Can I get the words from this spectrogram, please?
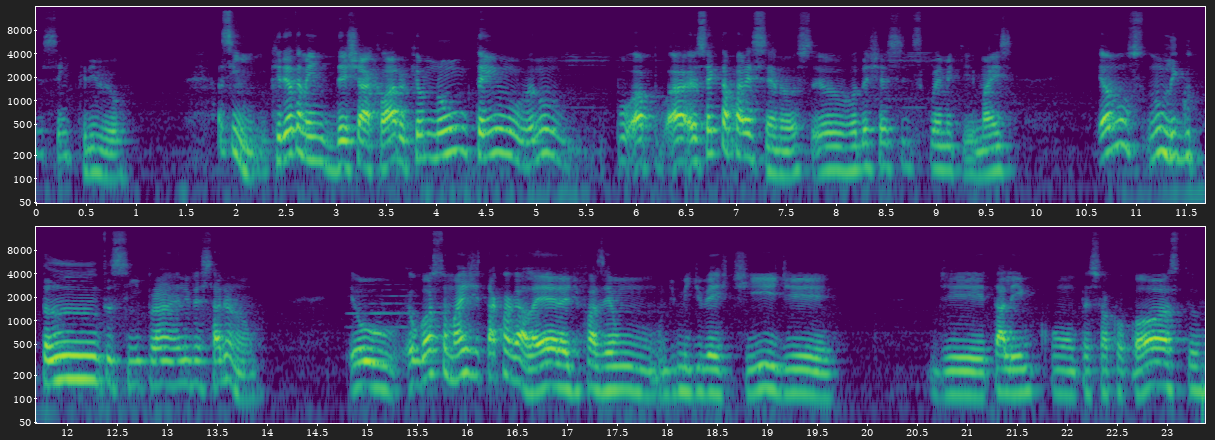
Isso é incrível. Assim, queria também deixar claro que eu não tenho. Eu não eu sei que tá aparecendo, eu, eu vou deixar esse disclaimer aqui, mas eu não, não ligo tanto assim pra aniversário não. Eu, eu gosto mais de estar tá com a galera, de fazer um. de me divertir, de. de estar tá ali com o pessoal que eu gosto.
